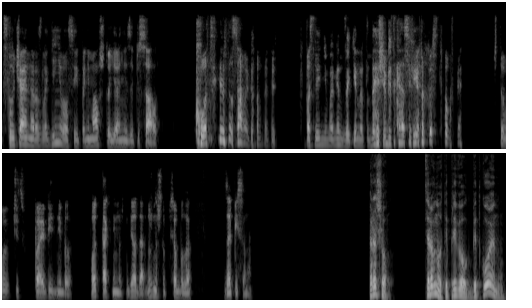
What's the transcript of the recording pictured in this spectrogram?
случайно разлогинивался и понимал, что я не записал код. Ну, самое главное, то есть в последний момент закину туда еще битка сверху, чтобы, чтобы чуть пообиднее было. Вот так не нужно делать, да. Нужно, чтобы все было записано. Хорошо. Все равно ты привел к биткоину.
